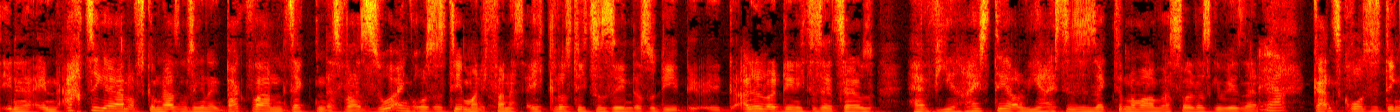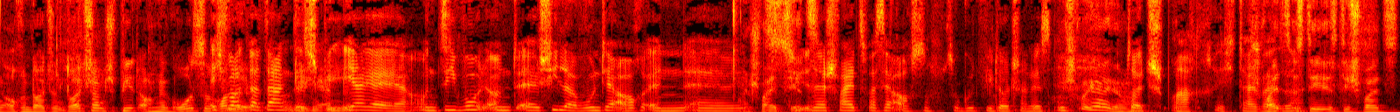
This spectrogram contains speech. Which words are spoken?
in, in den 80er Jahren aufs Gymnasium sind Backwaren, Sekten, das war so ein großes Thema und ich fand es echt lustig zu sehen, dass so die, alle Leute, denen ich das erzähle, so, hä, wie heißt der und wie heißt diese Sekte nochmal, was soll das gewesen sein? Ja. Ganz großes Ding auch in Deutschland. Deutschland spielt auch eine große Ich Rolle. wollte gerade sagen, das ja, ja, ja. Und sie wohnt, und äh, Sheila wohnt ja auch in, äh, der Schweiz jetzt. in der Schweiz, was ja auch so, so gut wie Deutschland ist. ja, ja. Deutschsprachig teilweise. Schweiz ist die, ist die Schweiz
